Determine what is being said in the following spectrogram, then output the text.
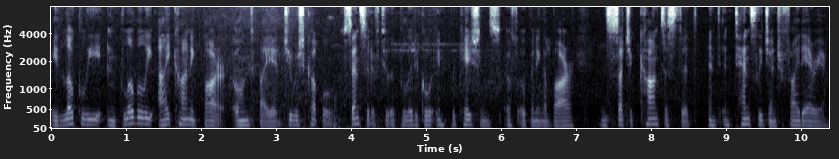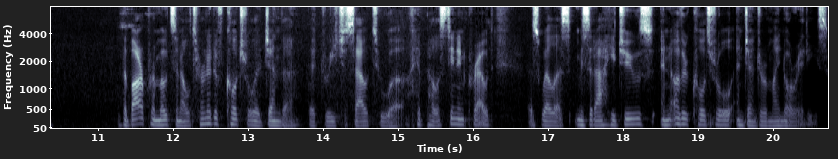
a locally and globally iconic bar owned by a Jewish couple sensitive to the political implications of opening a bar in such a contested and intensely gentrified area. The bar promotes an alternative cultural agenda that reaches out to a hip Palestinian crowd, as well as Mizrahi Jews and other cultural and gender minorities.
